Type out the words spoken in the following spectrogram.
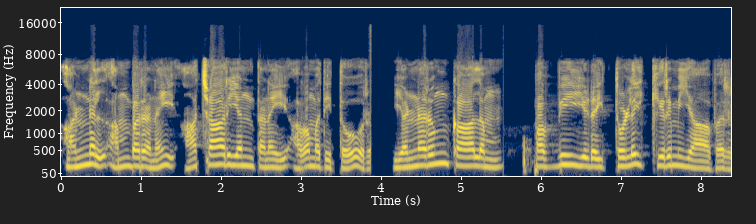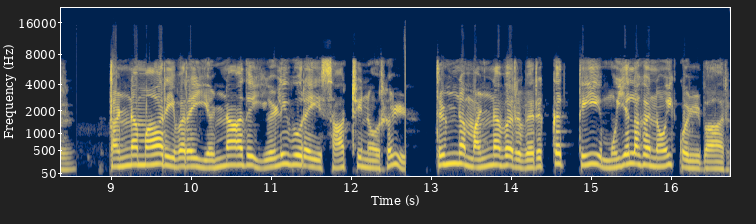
அண்ணல் அம்பரனை ஆச்சாரியன் தனை அவமதித்தோர் எண்ணருங்காலம் பவ்வியிடை துளை கிருமியாவர். தன்னமார் இவரை எண்ணாது இழிவுரை சாற்றினோர்கள். திண்ண மன்னவர் வெறுக்கத் தீ முயலக நோய் கொள்வார்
